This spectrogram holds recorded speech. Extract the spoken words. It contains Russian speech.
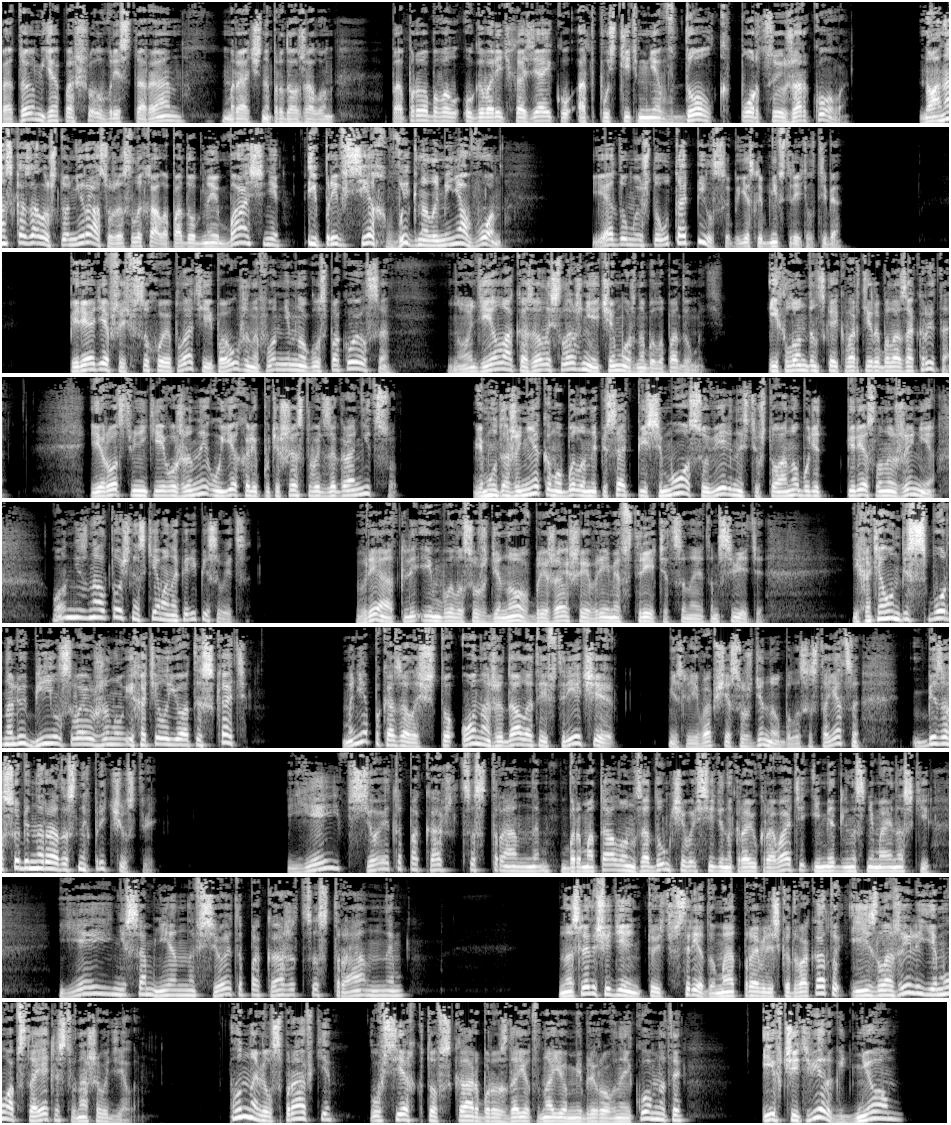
Потом я пошел в ресторан, — мрачно продолжал он, — попробовал уговорить хозяйку отпустить мне в долг порцию жаркого. Но она сказала, что не раз уже слыхала подобные басни и при всех выгнала меня вон. Я думаю, что утопился бы, если бы не встретил тебя. Переодевшись в сухое платье и поужинав, он немного успокоился, но дело оказалось сложнее, чем можно было подумать. Их лондонская квартира была закрыта, и родственники его жены уехали путешествовать за границу. Ему даже некому было написать письмо с уверенностью, что оно будет переслано жене. Он не знал точно, с кем она переписывается. Вряд ли им было суждено в ближайшее время встретиться на этом свете. И хотя он бесспорно любил свою жену и хотел ее отыскать, мне показалось, что он ожидал этой встречи, если и вообще суждено было состояться, без особенно радостных предчувствий. Ей все это покажется странным, — бормотал он задумчиво, сидя на краю кровати и медленно снимая носки. Ей, несомненно, все это покажется странным. На следующий день, то есть в среду, мы отправились к адвокату и изложили ему обстоятельства нашего дела. Он навел справки у всех, кто в Скарборо сдает в наем меблированные комнаты, и в четверг днем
